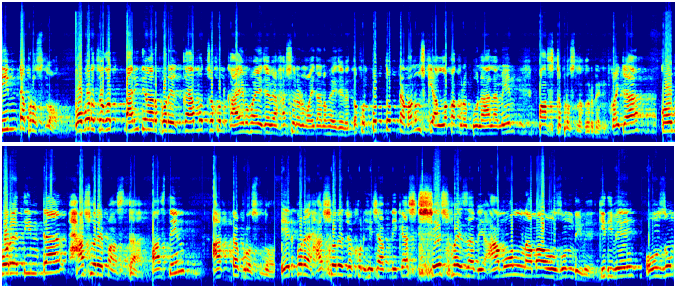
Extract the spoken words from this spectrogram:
তিনটা প্রশ্ন। কবর জগৎ পাড়ি দেওয়ার পরে কায়ামত যখন কায়েম হয়ে যাবে, হাসরের ময়দান হয়ে যাবে, তখন প্রত্যেকটা মানুষকে আল্লাহ পাক রব্বুল আলামিন পাঁচটা প্রশ্ন করবেন। কয়টা? কবরে তিনটা, হাসরে পাঁচটা। পাঁচ তিন? আটটা প্রশ্ন। এরপরে হাসরে যখন হিসাব নিকাশ শেষ হয়ে যাবে, আমল নামা ওজন দিবে। কি দিবে? ওজন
